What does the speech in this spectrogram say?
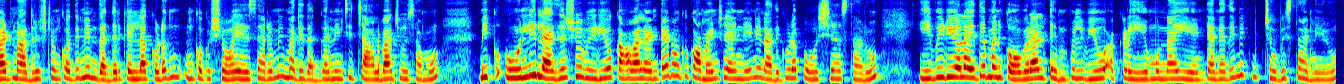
బట్ మా అదృష్టం కొద్దీ మేము దగ్గరికి వెళ్ళాక కూడా ఇంకొక షో వేశారు. మేము అది దగ్గర నుంచి చాలా బాగా చూసాము. మీకు ఓన్లీ లేజర్ షో వీడియో కావాలంటే నాకు కామెంట్ చేయండి. నేను అది కూడా పోస్ట్ చేస్తాను. ఈ వీడియోలో అయితే మనకు ఓవరాల్ టెంపుల్ వ్యూ అక్కడ ఏమున్నాయి ఏంటి అనేది మీకు చూపిస్తాను నేను.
